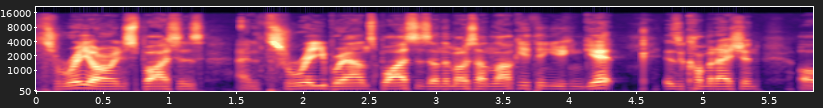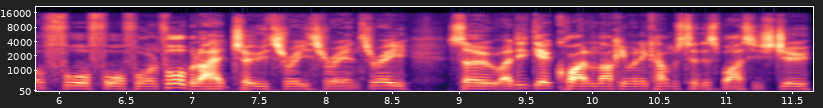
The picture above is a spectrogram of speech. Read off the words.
three orange spices, and three brown spices. And the most unlucky thing you can get is a combination of four, four, four, and four. But I had two, three, three, and three. So I did get quite unlucky when it comes to the spicy stew.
